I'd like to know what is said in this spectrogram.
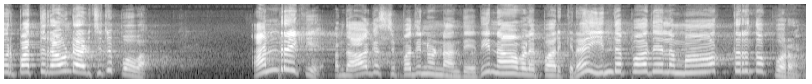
ஒரு பத்து ரவுண்டு அடிச்சுட்டு போவாள் அன்றைக்கு அந்த ஆகஸ்ட் பதினொன்றாம் தேதி நான் அவளை பார்க்கிறேன். இந்த பாதையில் மாத்திரம்தான் போகிறான்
